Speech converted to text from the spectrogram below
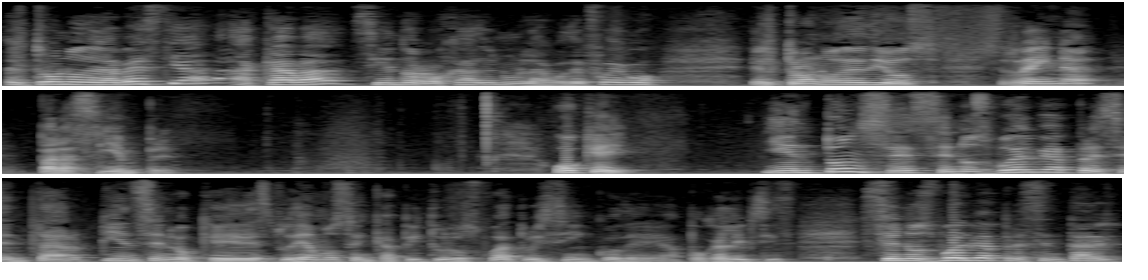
El trono de la bestia acaba siendo arrojado en un lago de fuego. El trono de Dios reina para siempre. Ok, y entonces se nos vuelve a presentar, piensen lo que estudiamos en capítulos 4 y 5 de Apocalipsis, se nos vuelve a presentar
